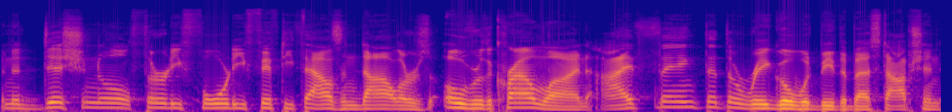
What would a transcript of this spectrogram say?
an additional 30 40 50000 dollars over the Crownline i think that the regal would be the best option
